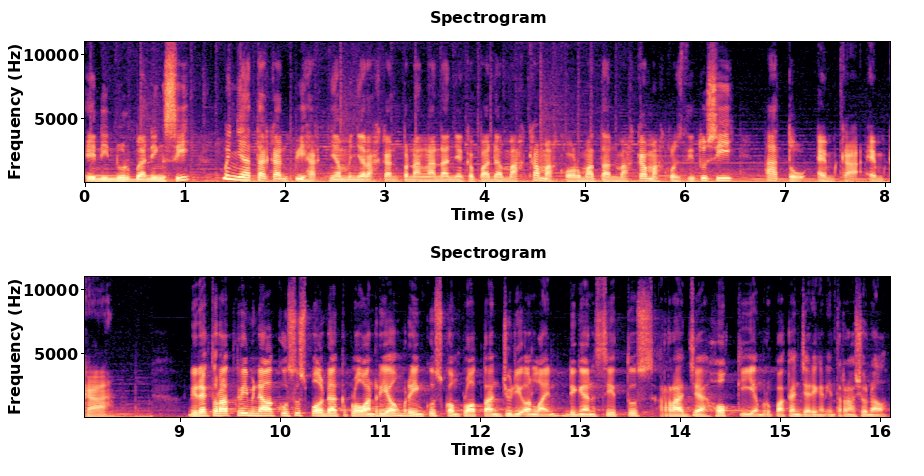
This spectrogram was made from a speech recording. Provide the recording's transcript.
Eni Nurbaningsi menyatakan pihaknya menyerahkan penanganannya kepada Mahkamah Kehormatan Mahkamah Konstitusi atau MKMK. Direktorat Kriminal Khusus Polda Kepulauan Riau meringkus komplotan judi online dengan situs Raja Hoki yang merupakan jaringan internasional.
